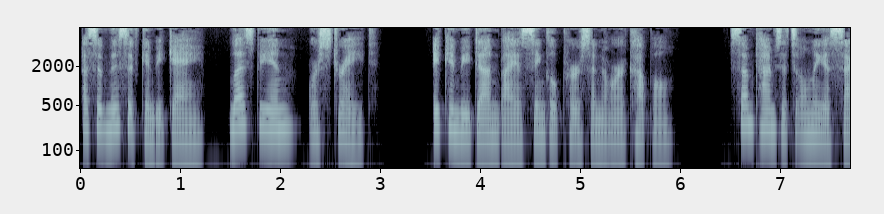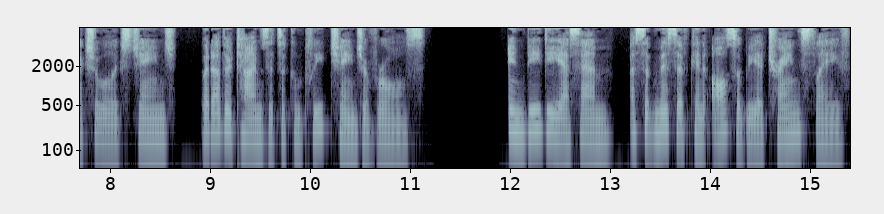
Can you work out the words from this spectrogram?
A submissive can be gay, lesbian, or straight. It can be done by a single person or a couple. Sometimes it's only a sexual exchange, but other times it's a complete change of roles. In BDSM, a submissive can also be a trained slave.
